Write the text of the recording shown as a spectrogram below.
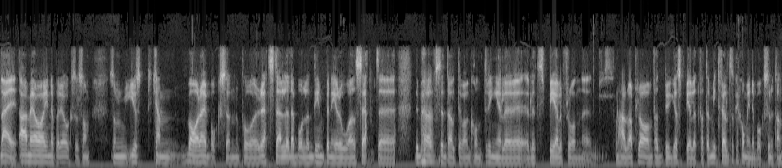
Nej, men jag var inne på det också som, som just kan vara i boxen på rätt ställe där bollen dimper ner oavsett. Eh, det behövs inte alltid vara en kontring eller, eller ett spel från, eh, från halva plan för att bygga spelet för att en mittfältet ska komma in i boxen utan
